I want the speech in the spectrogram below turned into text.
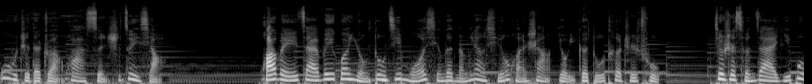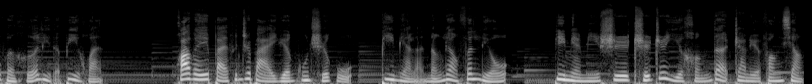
物质的转化损失最小。华为在微观永动机模型的能量循环上有一个独特之处。就是存在一部分合理的闭环，华为百分之百员工持股，避免了能量分流，避免迷失持之以恒的战略方向。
